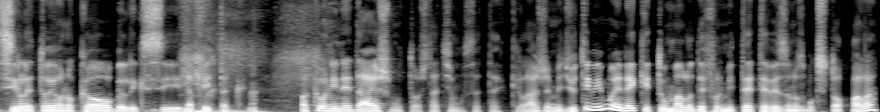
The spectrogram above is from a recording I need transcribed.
sile, to je ono kao Obelix i napitak. Pa kao ni ne daješ mu to, šta će mu sa te kilaže. Međutim, imao je neke tu malo deformitete vezano zbog stopala,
